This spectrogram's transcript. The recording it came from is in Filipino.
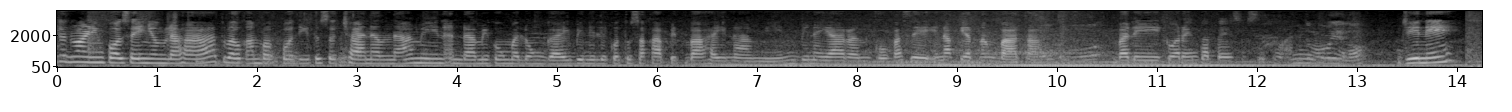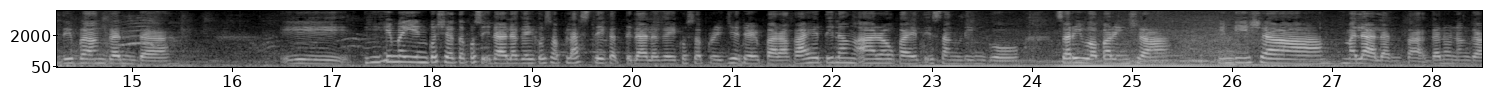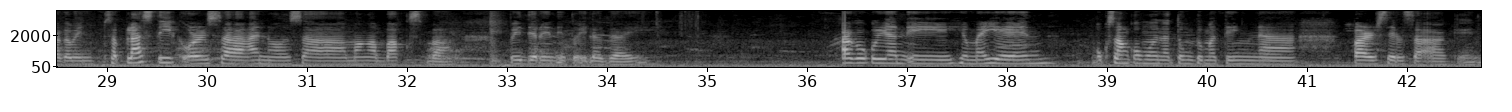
Good morning po sa inyong lahat. Welcome back po dito sa channel namin. Ang dami kong malunggay. Binili ko to sa kapitbahay namin. Binayaran ko kasi inakyat ng bata. Bali, 40 pesos ito. Ano yan? Ginny, di ba ang ganda? I hihimayin ko siya tapos ilalagay ko sa plastic at ilalagay ko sa frigidaire para kahit ilang araw, kahit isang linggo, sariwa pa rin siya. Hindi siya malalanta. Ganun ang gagawin. Sa plastic or sa ano sa mga box ba. Pwede rin ito ilagay. Bago ko yan i-himayin, buksan ko muna tong dumating na parcel sa akin.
